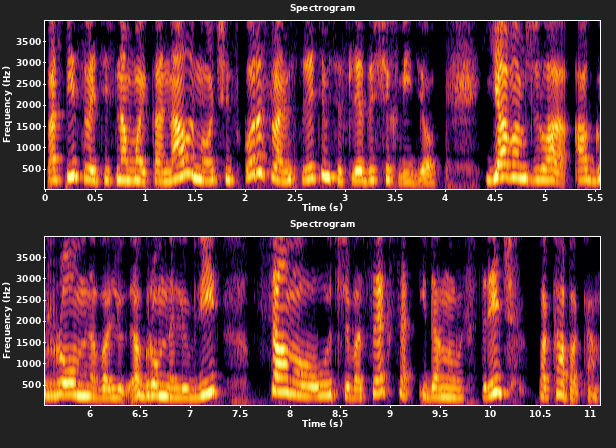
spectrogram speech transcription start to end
подписывайтесь на мой канал, и мы очень скоро с вами встретимся в следующих видео. Я вам желаю огромного, огромной любви, самого лучшего секса и до новых встреч. Пока-пока.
